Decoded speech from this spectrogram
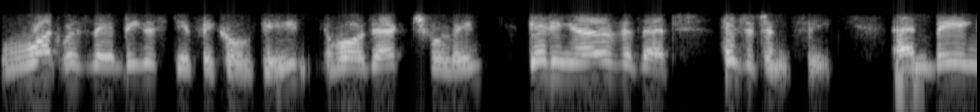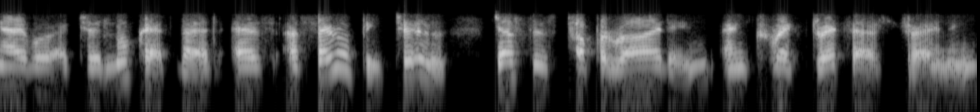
what was their biggest difficulty was actually getting over that hesitancy mm-hmm. and being able to look at that as a therapy too, just as proper riding and correct dressage training.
